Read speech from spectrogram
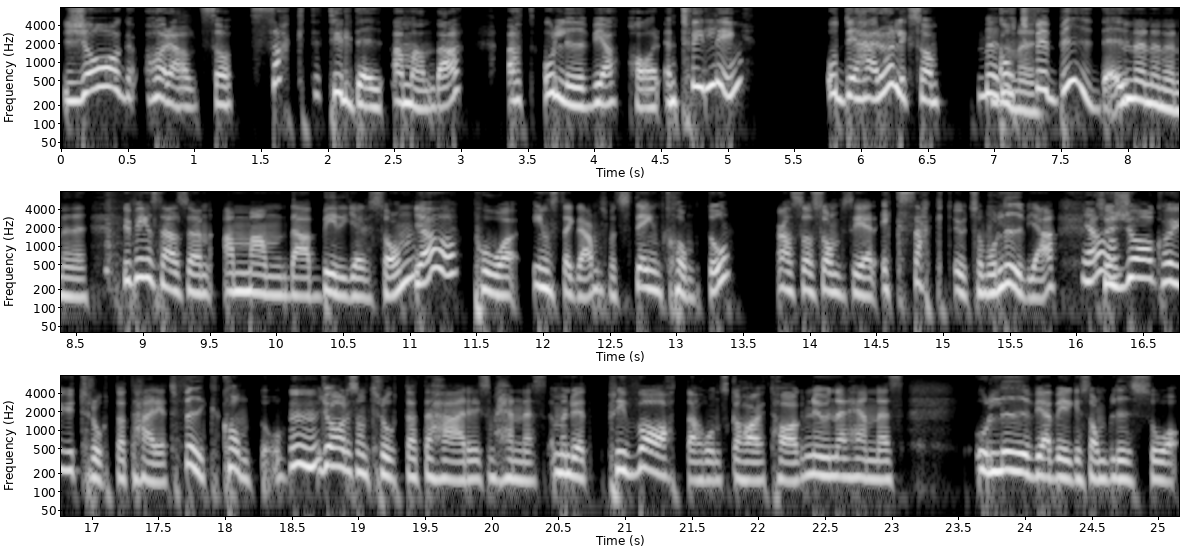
jag har alltså sagt till dig Amanda att Olivia har en tvilling. Och det här har liksom Nej, gått nej. förbi dig. Nej, nej, nej, nej. Det finns alltså en Amanda Birgersson Ja. på Instagram som ett stängt konto. Alltså som ser exakt ut som Olivia. Ja. Så jag har ju trott att det här är ett fejkkonto. Mm. Jag har liksom trott att det här är liksom hennes men du vet, privata hon ska ha ett tag nu när hennes Olivia Birgersson blir så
